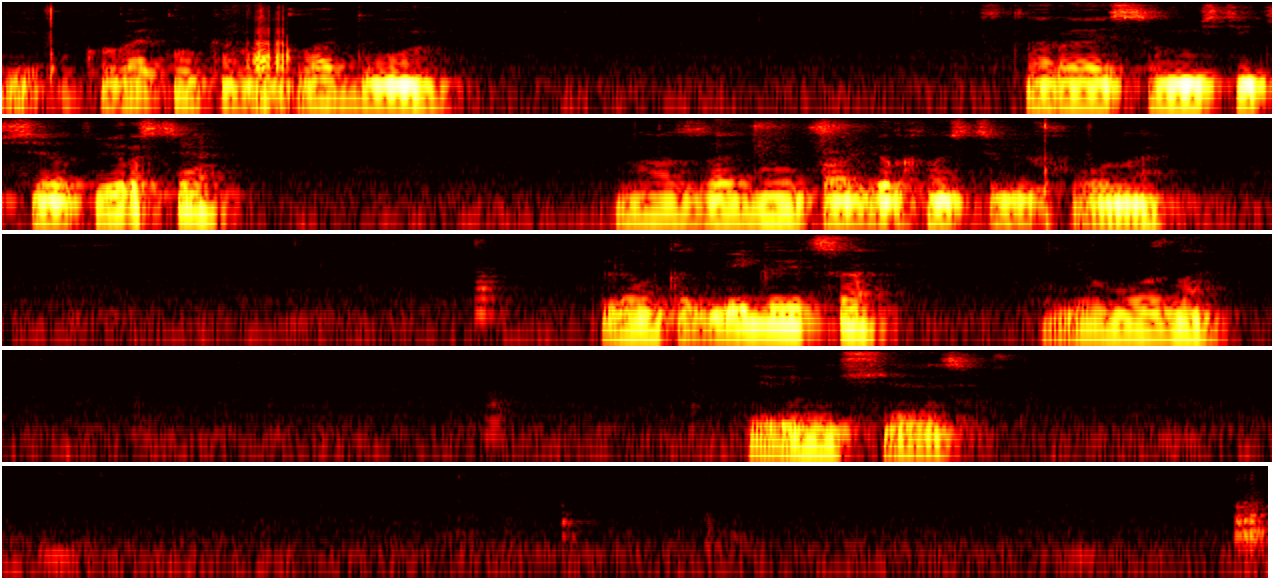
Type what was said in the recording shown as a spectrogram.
И аккуратненько накладываем, стараясь совместить все отверстия на заднюю поверхность телефона пленка двигается, ее можно перемещать. Так.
